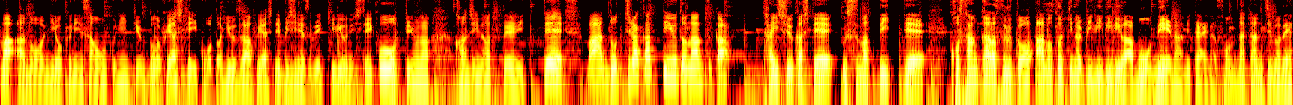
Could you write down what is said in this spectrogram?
まああの、2億人、3億人っていうのをどんどん増やしていこうと、ユーザー増やしてビジネスできるようにしていこうっていうような感じになっていって、まあどちらかっていうとなんとか、大衆化して薄まっていって、子さんからすると、あの時のビリビリはもうねえな、みたいな、そんな感じのね、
